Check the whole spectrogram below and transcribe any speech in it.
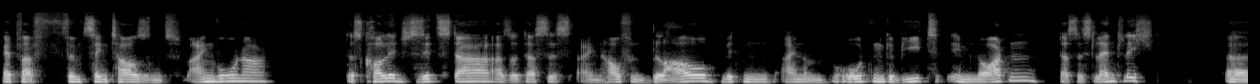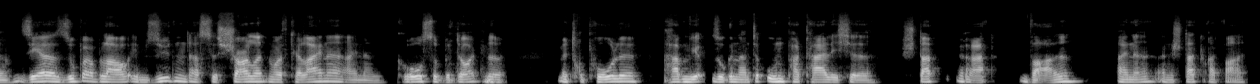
etwa 15.000 Einwohner. Das College sitzt da, also das ist ein Haufen Blau mitten einem roten Gebiet im Norden. Das ist ländlich. Äh, sehr superblau im Süden. Das ist Charlotte, North Carolina, eine große, bedeutende Metropole. Haben wir sogenannte unparteiliche Stadtratwahl, eine, eine Stadtratwahl.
